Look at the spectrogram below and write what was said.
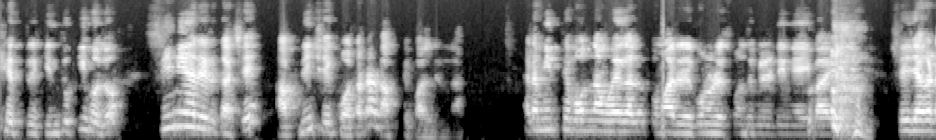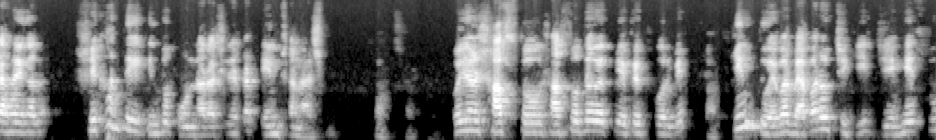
ক্ষেত্রে কিন্তু কি হলো? সিনিয়রের কাছে আপনি সেই কথাটা রাখতে পারলেন না। একটা মিথ্যে বদনাম হয়ে গেল, তোমার কোনো রেসপন্সিবিলিটি নেই বা সেই জায়গাটা হয়ে গেল। সেখান থেকে কিন্তু কন্যা রাশির একটা টেনশন আসবে। ওই জন্য স্বাস্থ্য স্বাস্থ্যতেও একটু এফেক্ট করবে। কিন্তু এবার ব্যাপার হচ্ছে কি যেহেতু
